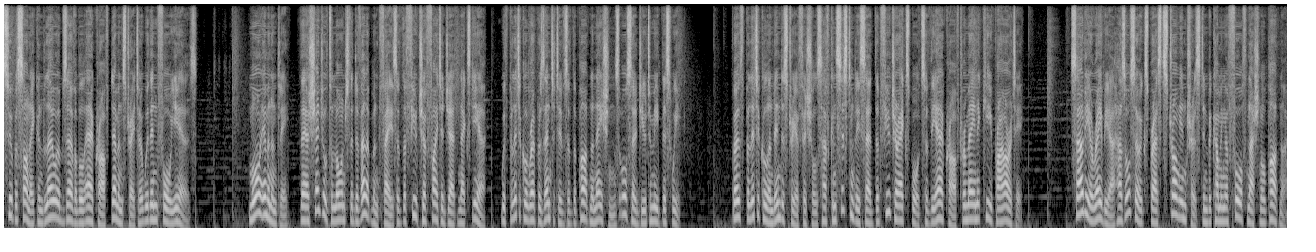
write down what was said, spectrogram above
supersonic and low observable aircraft demonstrator within four years. More imminently, they are scheduled to launch the development phase of the future fighter jet next year, with political representatives of the partner nations also due to meet this week. Both political and industry officials have consistently said that future exports of the aircraft remain a key priority. Saudi Arabia has also expressed strong interest in becoming a fourth national partner.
